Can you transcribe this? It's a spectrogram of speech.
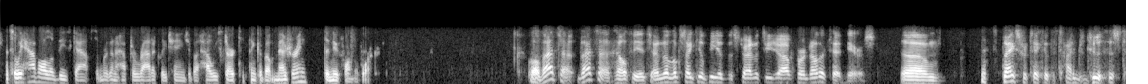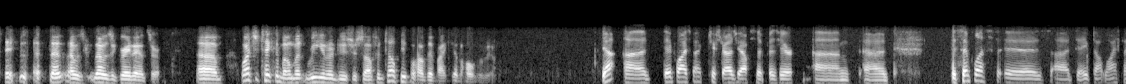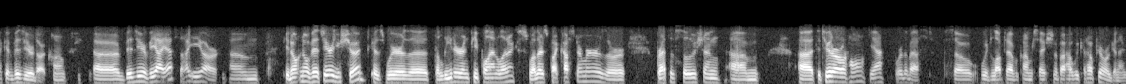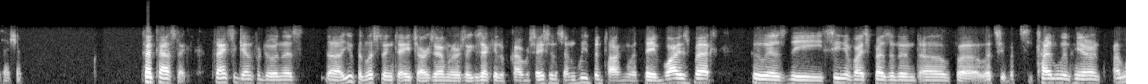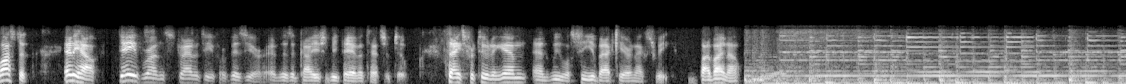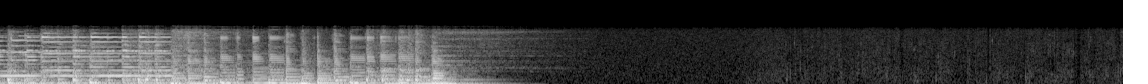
And so we have all of these gaps that we're going to have to radically change about how we start to think about measuring the new form of work. Well, that's a that's a healthy agenda. Looks like you'll be in the strategy job for another ten years. Um, Thanks for taking the time to do this, Dave. That, that, that was that was a great answer. Um, why don't you take a moment, reintroduce yourself, and tell people how they might get a hold of you? Yeah, uh, Dave Weisbeck, Chief Strategy Officer at Visier. Um, uh, the simplest is uh, dave.weisbeck at visier.com. Uh, Visier, V-I-S-I-E-R. Um, if you don't know Visier, you should because we're the, the leader in people analytics, whether it's by customers or breadth of solution. Um, uh, to toot our own home, yeah, we're the best. So we'd love to have a conversation about how we could help your organization. Fantastic. Thanks again for doing this. Uh, you've been listening to HRExaminer's Executive Conversations, and we've been talking with Dave Weisbeck, who is the Senior Vice President of, uh, let's see, what's the title in here? I lost it. Anyhow, Dave runs strategy for Visier, and is a guy you should be paying attention to. Thanks for tuning in, and we will see you back here next week. Bye bye now.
